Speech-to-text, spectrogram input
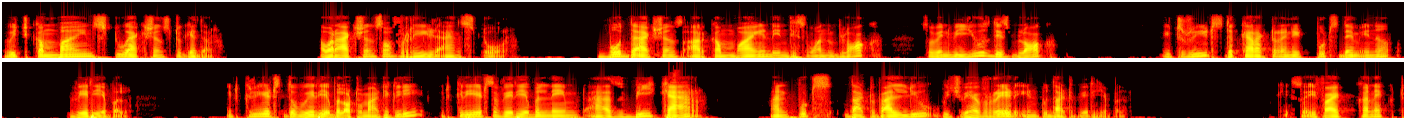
which combines two actions together our actions of read and store. Both the actions are combined in this one block. So when we use this block, it reads the character and it puts them in a variable. It creates the variable automatically. It creates a variable named as bchar and puts that value which we have read into that variable. Okay, so if I connect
